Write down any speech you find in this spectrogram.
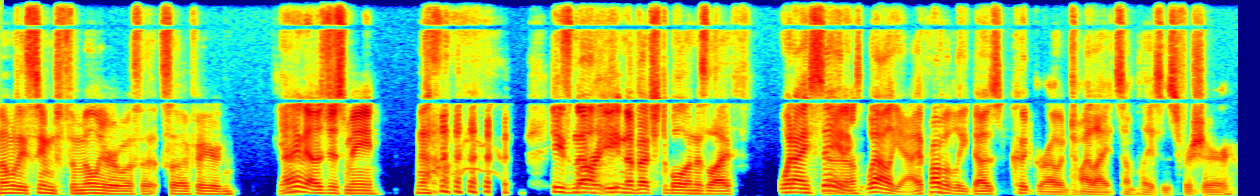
nobody seemed familiar with it, so I figured. Yeah. I think that was just me. He's never Well- eaten a vegetable in his life. when I say it, No. ex- well, yeah, it probably does could grow in Twilight some places for sure.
